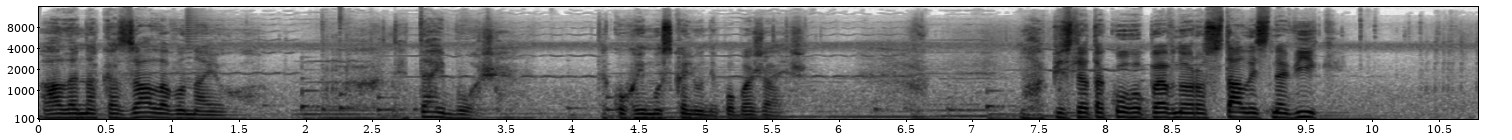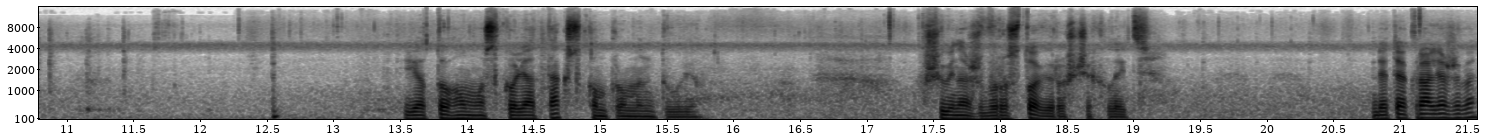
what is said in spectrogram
Але наказала вона його. Не дай Боже, такого й москалю не побажаєш. Ну, а після такого, певно, розстались навіки. Я того москаля так скомпроментую, що він аж в Ростові розчехлиться. Де та краля живе?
